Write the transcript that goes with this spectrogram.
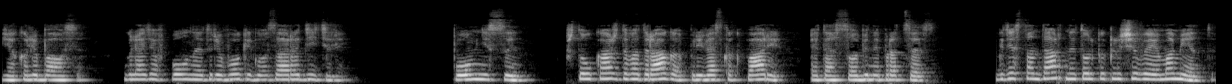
Я колебался, глядя в полные тревоги глаза родителей. «Помни, сын, что у каждого драга привязка к паре – это особенный процесс, где стандартны только ключевые моменты.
